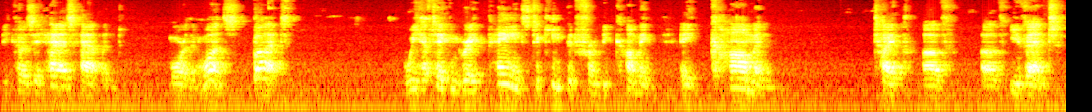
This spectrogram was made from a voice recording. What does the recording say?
because it has happened more than once. But we have taken great pains to keep it from becoming a common type of, of event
